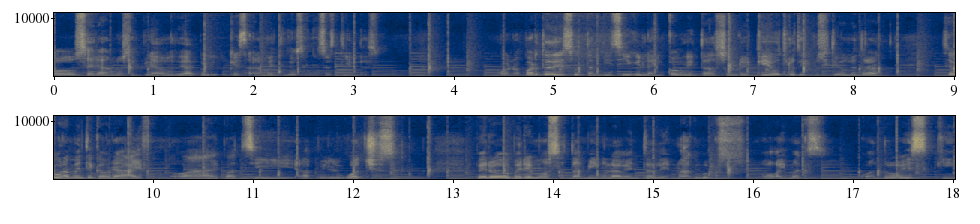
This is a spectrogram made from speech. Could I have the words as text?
o serán los empleados de Apple que estarán metidos en esas tiendas. Bueno, aparte de eso, también sigue la incógnita sobre qué otros dispositivos vendrán. Seguramente que habrá iPhone, iPads y Apple Watches. Pero veremos también la venta de MacBooks o iMacs, cuando es quien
